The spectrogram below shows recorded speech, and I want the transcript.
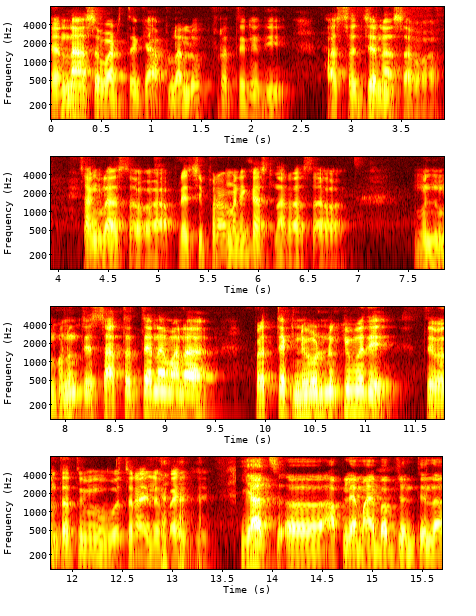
त्यांना असं वाटतं की आपला लोकप्रतिनिधी हा सज्जन असावा चांगला असावा आपल्याशी प्रामाणिक असणारा असावा. म्हणून म्हणून ते सातत्यानं मला प्रत्येक निवडणुकीमध्ये ते म्हणतात तुम्ही उभंच राहिलं पाहिजे. ह्याच आपल्या मायबाप जनतेला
